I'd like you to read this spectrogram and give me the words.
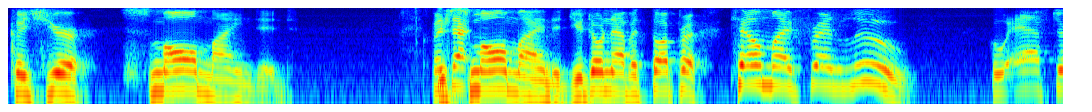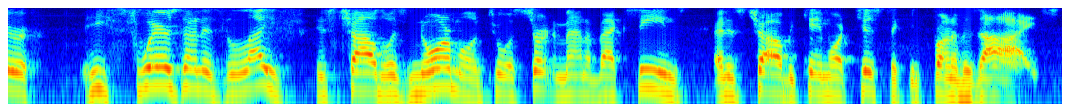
because you're small minded. You're that- small minded. You don't have a thought. Pro- Tell my friend Lou, who after he swears on his life his child was normal until a certain amount of vaccines and his child became autistic in front of his eyes.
